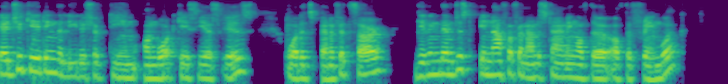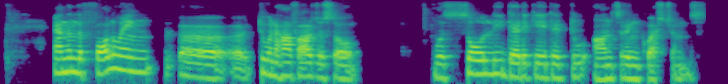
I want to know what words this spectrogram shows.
educating the leadership team on what KCS is, what its benefits are, giving them just enough of an understanding of the of the framework. And then the following uh, uh two and a half hours or so was solely dedicated to answering questions.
